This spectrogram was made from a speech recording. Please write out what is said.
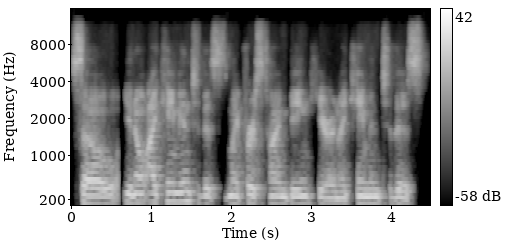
So you know i came into this my first time being here and i came into this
